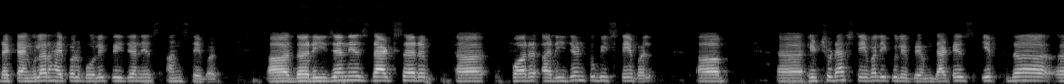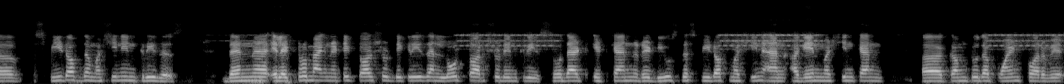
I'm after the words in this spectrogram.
rectangular hyperbolic region is unstable. Uh, the reason is that, sir, uh, for a region to be stable, uh, uh it should have stable equilibrium. That is, if the uh, speed of the machine increases, then electromagnetic torque should decrease and load torque should increase so that it can reduce the speed of machine and again machine can come to the point for where,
